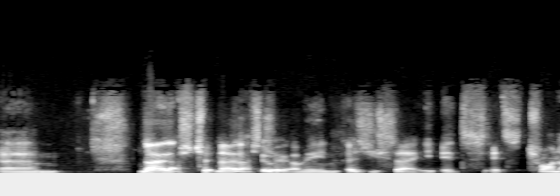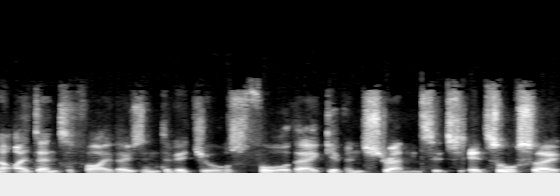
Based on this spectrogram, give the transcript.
um, No, that's true. No, that's true. I mean, as you say, it's it's trying to identify those individuals for their given strengths. It's it's also,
